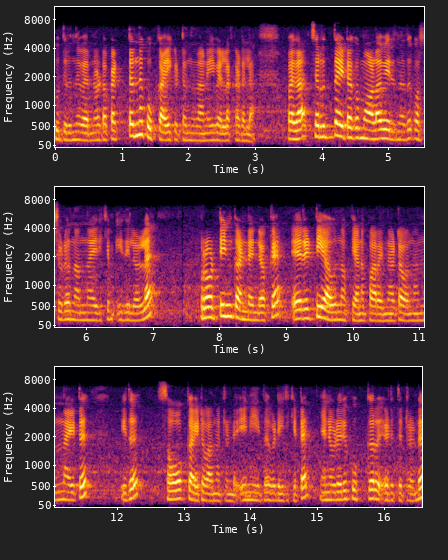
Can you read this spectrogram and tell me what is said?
കുതിർന്ന് വരണം കേട്ടോ. പെട്ടെന്ന് കുക്കായി കിട്ടുന്നതാണ് ഈ വെള്ളക്കടല. അപ്പോൾ അതാ ചെറുതായിട്ടൊക്കെ മുള വരുന്നത് കുറച്ചുകൂടെ നന്നായിരിക്കും ഇതിലുള്ള പ്രോട്ടീൻ കണ്ടന്റൊക്കെ ഇരട്ടിയാവുമെന്നൊക്കെയാണ് പറയുന്നത് കേട്ടോ. നന്നായിട്ട് ഇത് സോക്കായിട്ട് വന്നിട്ടുണ്ട്. ഇനി ഇത് ഇവിടെ ഇരിക്കട്ടെ. ഞാനിവിടെ ഒരു കുക്കർ എടുത്തിട്ടുണ്ട്.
